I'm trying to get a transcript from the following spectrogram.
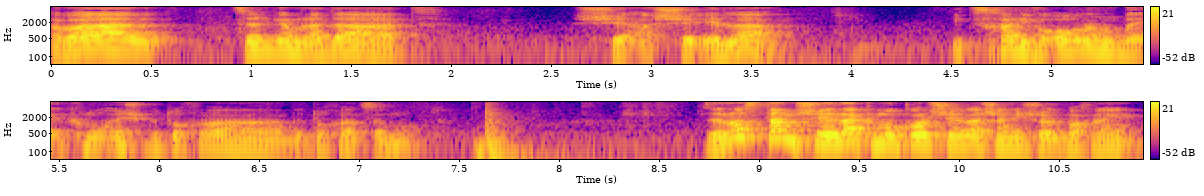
אבל צריך גם לדעת שהשאלה היא צריכה לבעור לנו כמו אש בתוך, ה... בתוך העצמות. זה לא סתם שאלה כמו כל שאלה שאני שואל בחיים.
